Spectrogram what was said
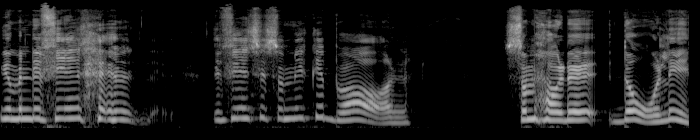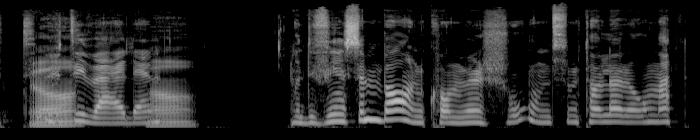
Jo, men det finns, det finns ju så mycket barn som har det dåligt Ja. ute i världen. Ja, Och det finns en barnkonvention som talar om att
